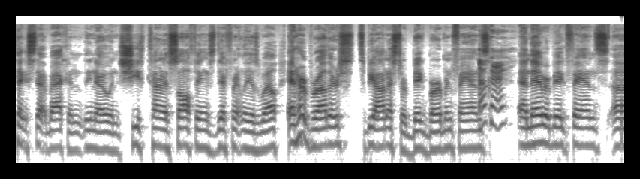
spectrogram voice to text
take a step back, and you know, and she kind of saw things differently as well. And her brothers, to be honest, are big bourbon fans Okay. and they were big fans of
